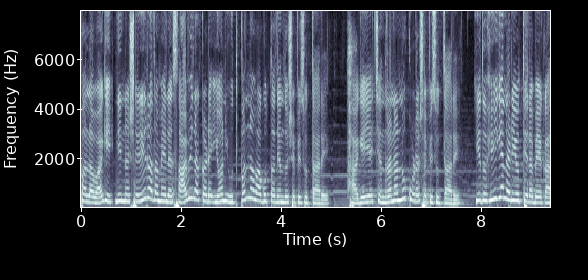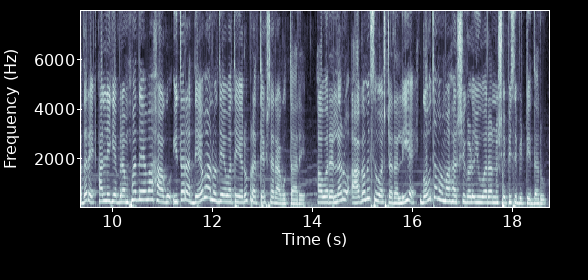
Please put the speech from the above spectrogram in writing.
ಫಲವಾಗಿ ನಿನ್ನ ಶರೀರದ ಮೇಲೆ ಸಾವಿರ ಕಡೆ ಯೋನಿ ಉತ್ಪನ್ನವಾಗುತ್ತದೆಂದು ಶಪಿಸುತ್ತಾರೆ. ಹಾಗೆಯೇ ಚಂದ್ರನನ್ನೂ ಕೂಡ ಶಪಿಸುತ್ತಾರೆ. ಇದು ಹೀಗೆ ನಡೆಯುತ್ತಿರಬೇಕಾದರೆ ಅಲ್ಲಿಗೆ ಬ್ರಹ್ಮದೇವ ಹಾಗೂ ಇತರ ದೇವಾನುದೇವತೆಯರು ಪ್ರತ್ಯಕ್ಷರಾಗುತ್ತಾರೆ. ಅವರೆಲ್ಲರೂ ಆಗಮಿಸುವಷ್ಟರಲ್ಲಿಯೇ ಗೌತಮ ಮಹರ್ಷಿಗಳು ಇವರನ್ನು ಶಪಿಸಿಬಿಟ್ಟಿದ್ದರು.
